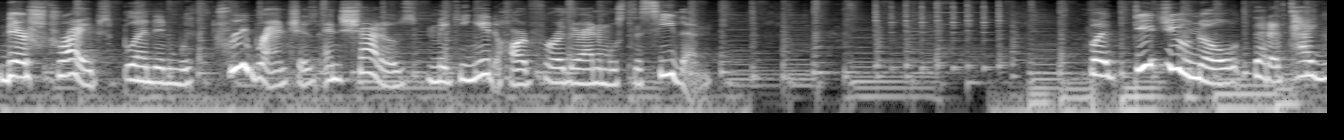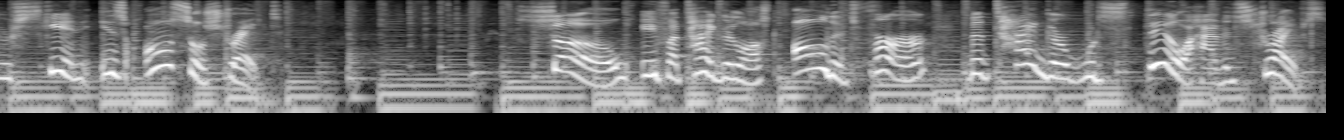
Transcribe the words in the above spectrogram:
Their stripes blend in with tree branches and shadows, making it hard for other animals to see them. But did you know that a tiger's skin is also striped? So, if a tiger lost all its fur, the tiger would still have its stripes.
